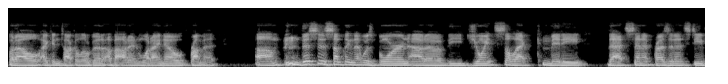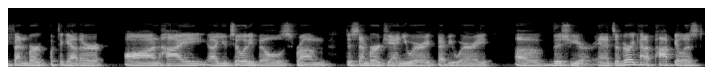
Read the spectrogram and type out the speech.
but I'll I can talk a little bit about it and what I know from it. Um, this is something that was born out of the Joint Select Committee that Senate President Steve Fenberg put together on high uh, utility bills from December, January, February of this year. And it's a very kind of populist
